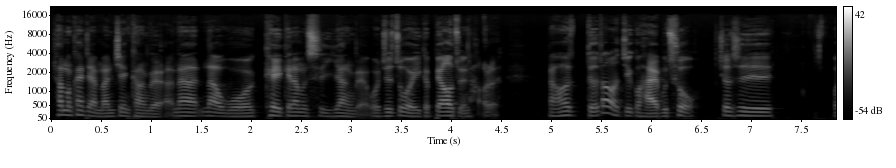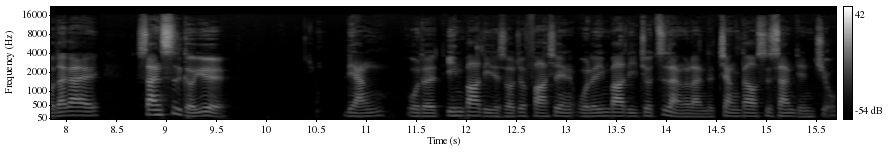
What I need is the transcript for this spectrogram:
他们看起来蛮健康的，那那我可以跟他们吃一样的，我就作为一个标准好了。然后得到的结果还不错，就是我大概三四个月量我的 in body 的时候，就发现我的 in body 就自然而然的降到十三点九。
